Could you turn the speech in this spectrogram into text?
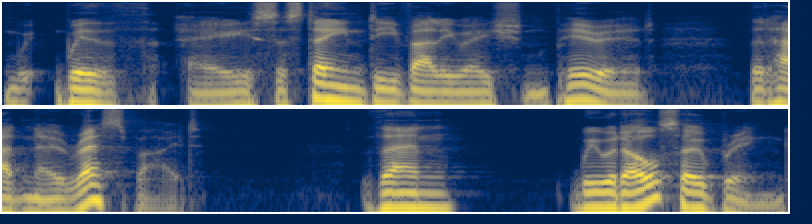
with a sustained devaluation period that had no respite, then we would also bring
